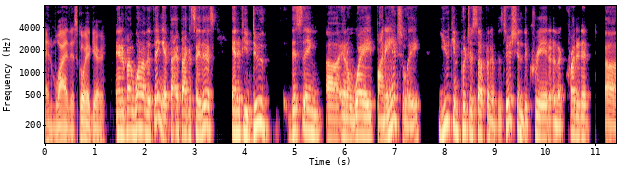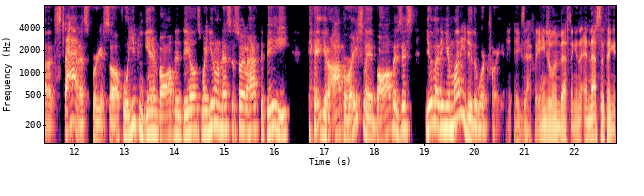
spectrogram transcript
and why this? Go ahead, Gary. And if I one other thing, if if I could say this, and if you do this thing uh, in a way financially, you can put yourself in a position to create an accredited uh, status for yourself where you can get involved in deals where you don't necessarily have to be you know, operationally involved. Is just you're letting your money do the work for you. Exactly, angel investing, and and that's the thing. You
